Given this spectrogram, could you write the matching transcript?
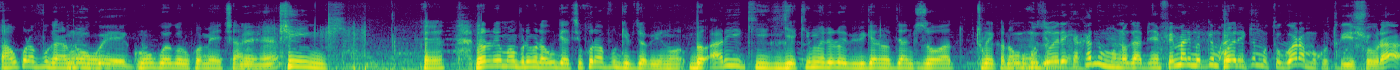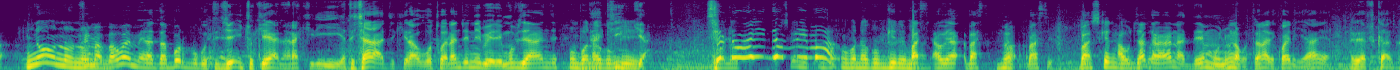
aho ukuravugana n'urwego rukomeye cyane kingi king Eh, niyo mpamvu urimo ndakubwira ati kuravuga ibyo bintu? Ari iki gihe kimwe rero ibi biganiro byanyu uzoba tureka no kuvuga muzoreka kandi umuntu ga bien frima rimwe bwe mwebwe mutugora mu kutwishura. No no no, ba wemera d'abord uvuga uti je ico kiya narakiriye ati cyaraje kiragotwa nanje nibereye mu byanje Umva ndakubwiye. Sio kawaida frima umva ndakubwire basi basi basi basi. Basi na demu nyuma nakutana alikuwa ni yaya yafikaga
